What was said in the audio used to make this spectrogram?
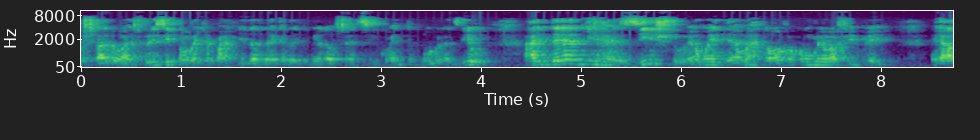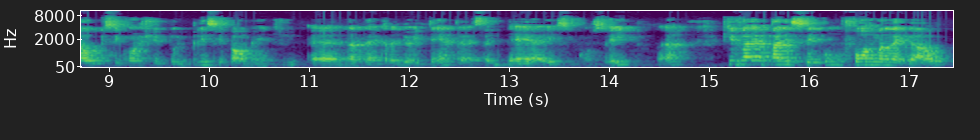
estaduais, principalmente a partir da década de 1950 no Brasil, a ideia de registro é uma ideia mais nova, como eu afirmei. É algo que se constitui principalmente é, na década de 80, essa ideia, esse conceito, né? que vai aparecer como forma legal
